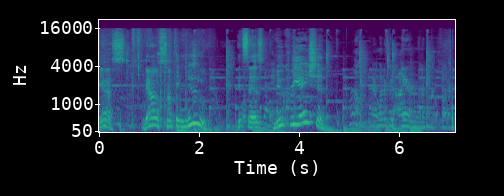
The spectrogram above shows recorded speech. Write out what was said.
Yes. Now it's something new. It says say? new creation. Oh, I wonder if an iron would have worked better.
